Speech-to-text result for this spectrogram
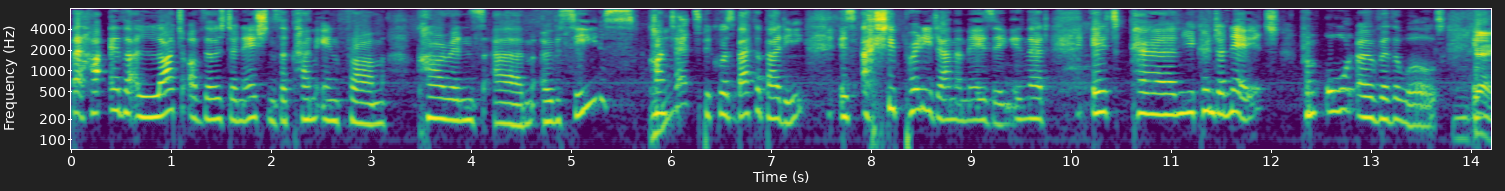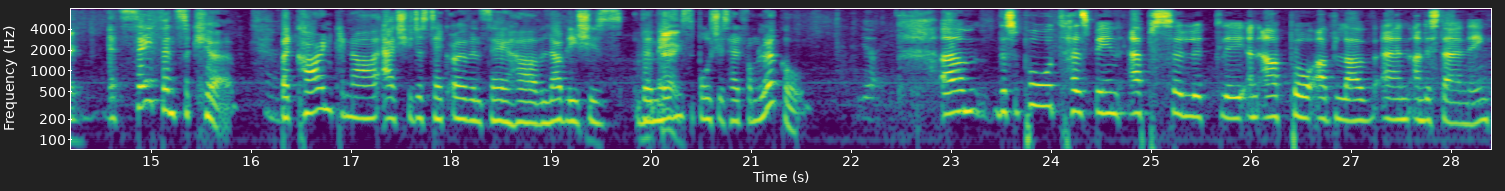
But however, a lot of those donations have come in from Karen's um, overseas Mm-hmm. contacts because Back a Buddy is actually pretty damn amazing in that it can you can donate from all over the world. Okay. It- it's safe and secure. But Karen can now actually just take over and say how lovely she's, the amazing Okay. support she's had from local. Yeah. Um, the support has been absolutely an outpour of love and understanding.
